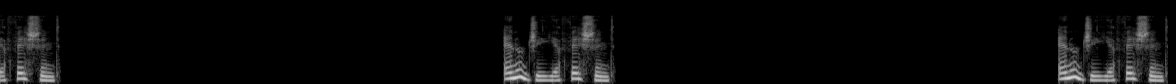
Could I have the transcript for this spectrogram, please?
efficient. Energy efficient. Energy efficient.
